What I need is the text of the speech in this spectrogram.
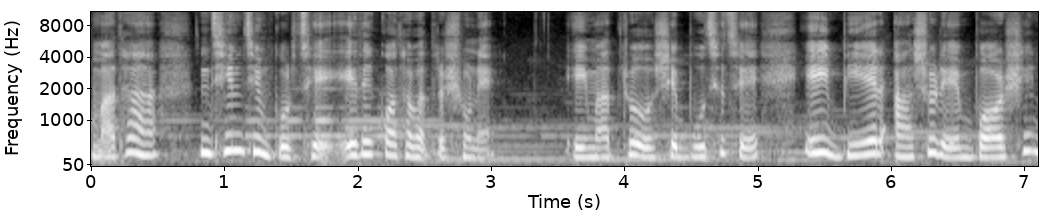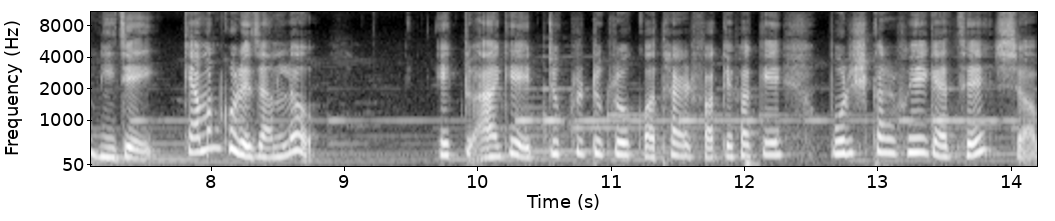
মাথা ঝিমঝিম করছে, এদের কথাবার্তা শুনে। এইমাত্র সে বুঝেছে এই বিয়ের আসরে বর্ষে নিজেই। কেমন করে জানলো? একটু আগে টুকরো টুকরো কথার ফাঁকে ফাঁকে পরিষ্কার হয়ে গেছে সব।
